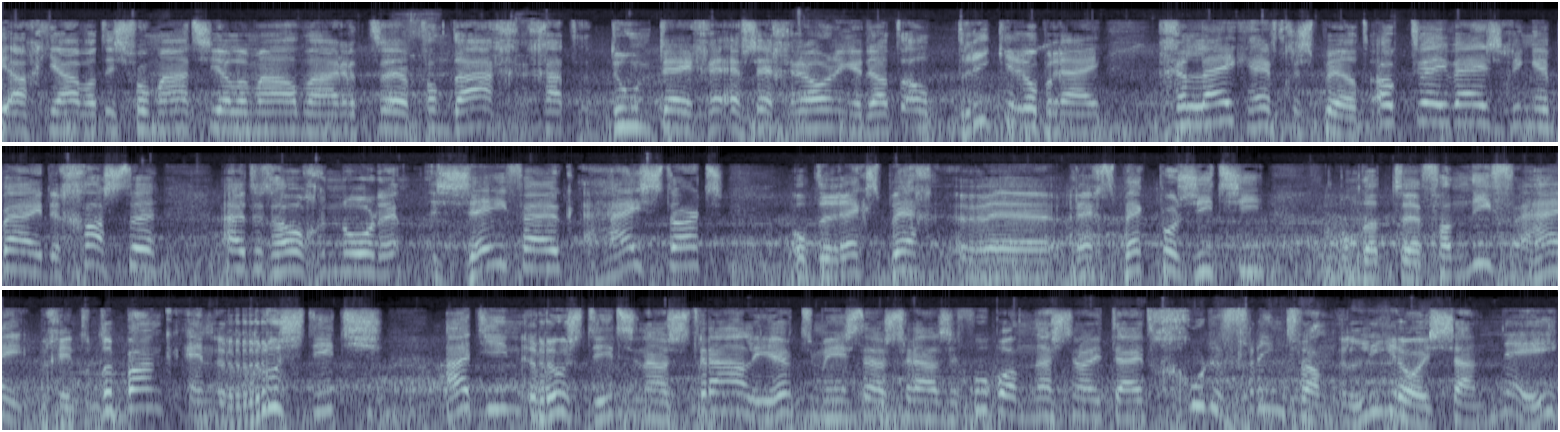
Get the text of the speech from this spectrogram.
4-3-3. Ach ja, wat is formatie allemaal. Maar het uh, vandaag gaat doen tegen FC Groningen. Dat al drie keer op rij gelijk heeft gespeeld. Ook twee wijzigingen bij de gasten uit het hoge noorden. Zeefuik, hij start op de rechtsback, uh, rechtsbackpositie. Omdat uh, Van Nief, hij begint op de bank. En Rustic, Adjin Rustic, een Australiër. Tenminste, Australische voetbalnationaliteit. Goede vriend van Leroy Sané,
